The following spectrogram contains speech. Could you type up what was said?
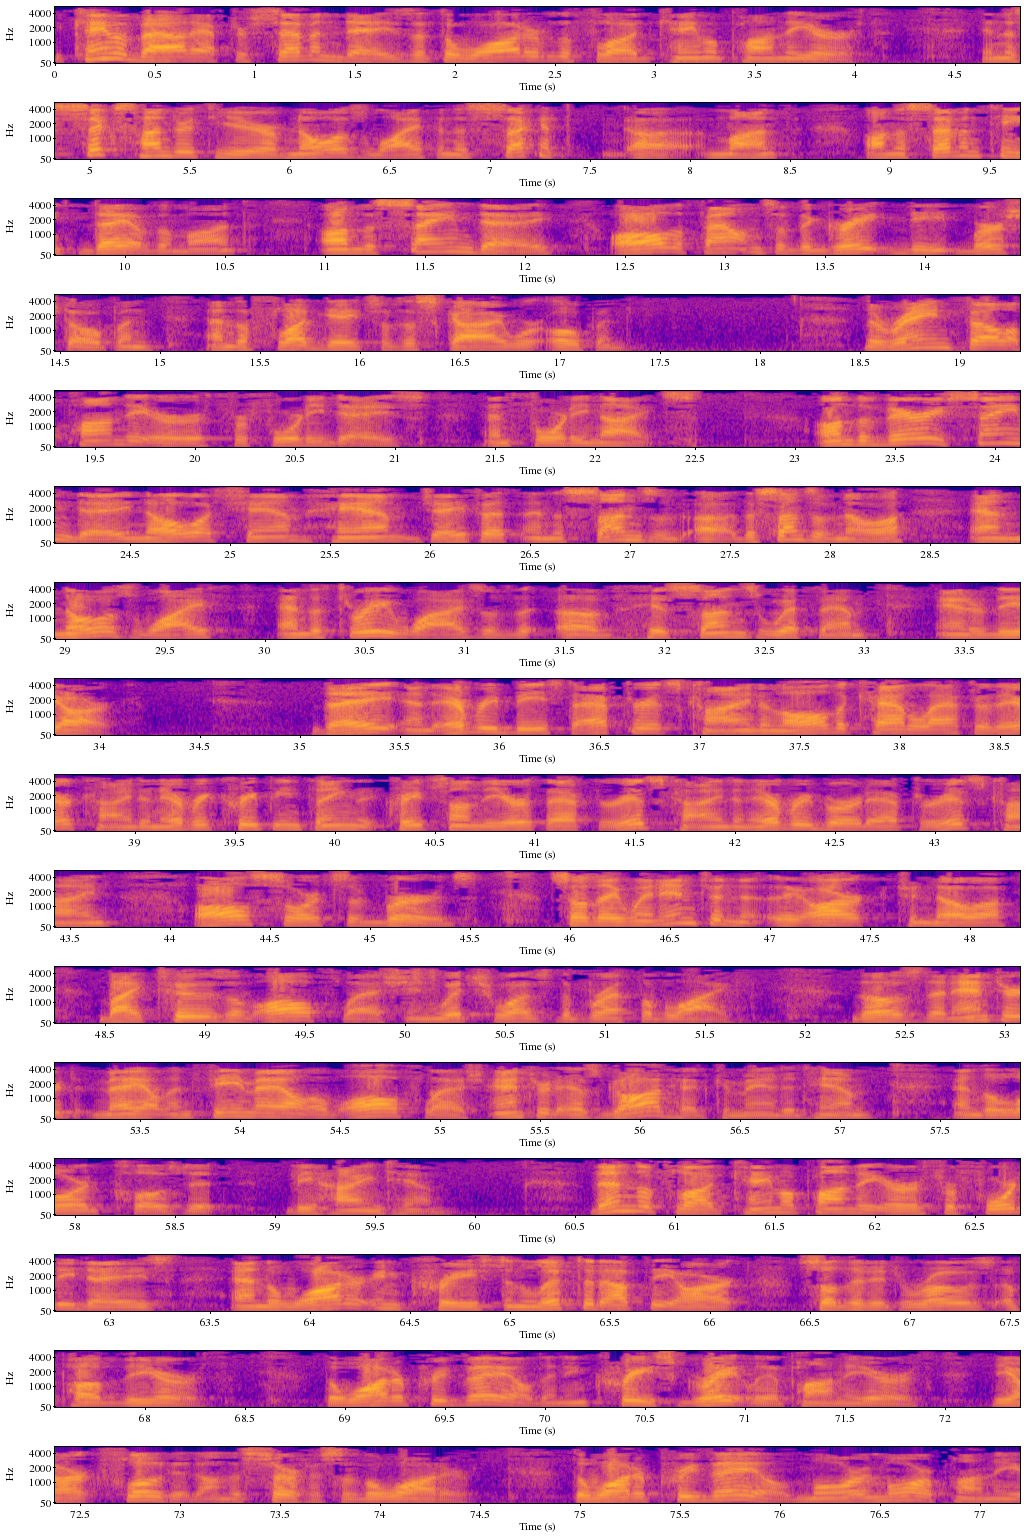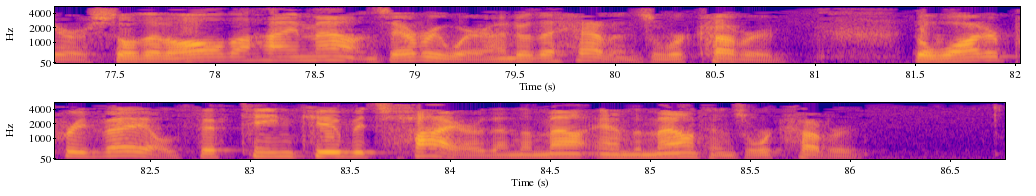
It came about after seven days that the water of the flood came upon the earth. In the six hundredth year of Noah's life, in the second uh, month, on the seventeenth day of the month, on the same day, all the fountains of the great deep burst open, and the floodgates of the sky were opened. The rain fell upon the earth for forty days and forty nights. On the very same day, Noah, Shem, Ham, Japheth, and the sons of, uh, the sons of Noah, and Noah's wife, and the three wives of, the, of his sons with them entered the ark. They and every beast after its kind, and all the cattle after their kind, and every creeping thing that creeps on the earth after its kind, and every bird after its kind, all sorts of birds. So they went into the ark to Noah by twos of all flesh, in which was the breath of life. Those that entered, male and female of all flesh, entered as God had commanded him, and the Lord closed it behind him. Then the flood came upon the earth for forty days, and the water increased and lifted up the ark so that it rose above the earth. The water prevailed and increased greatly upon the earth. The ark floated on the surface of the water. The water prevailed more and more upon the earth, so that all the high mountains everywhere under the heavens were covered. The water prevailed fifteen cubits higher than the mount, and the mountains were covered.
